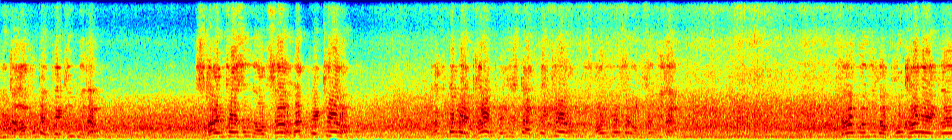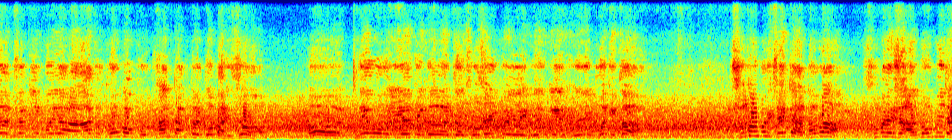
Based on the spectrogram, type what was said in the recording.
일단 아파트 뺏깁니다. 사회자는 없어. 나 뺏겨. 강남에 다 뺏겨서 다 뺏겨. 사회자는 없습니다. 제가 보니까 북한의 그, 저기 뭐야, 아주 고급 공산당들 그 말이죠. 어, 태우 의원이 그, 저 조선일보에 여기, 보니까 수돗물이 절대 안 나와. 수문에서 안 나옵니다.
